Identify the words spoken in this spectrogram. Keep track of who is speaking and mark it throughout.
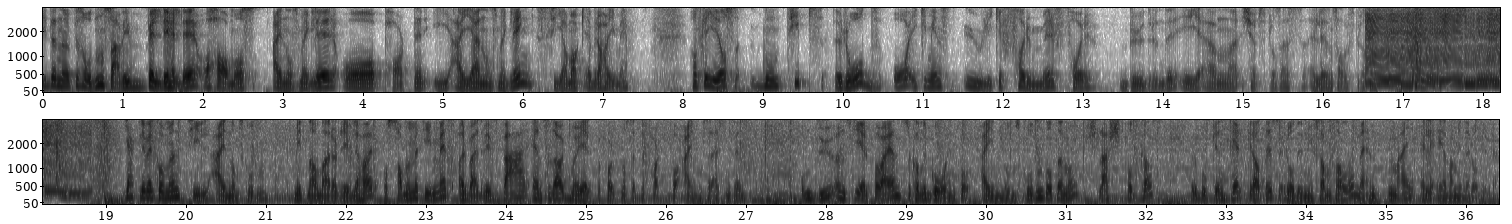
Speaker 1: I denne episoden så er vi veldig heldige å ha med oss eiendomsmegler og partner i Eie eiendomsmegling, Siamak Ebrahimi. Han skal gi oss noen tips, råd og ikke minst ulike former for budrunder i en kjøpsprosess eller en salgsprosess. Hjertelig velkommen til Eiendomskoden. Mitt navn er Rajiv Lihar, og sammen med teamet mitt arbeider vi hver eneste dag med å hjelpe folk med å sette fart på eiendomsreisen sin. Om du ønsker hjelp på veien, så kan du gå inn på eiendomskoden.no slash podkast for å booke en helt gratis rådgivningssamtale med enten meg eller en av mine rådgivere.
